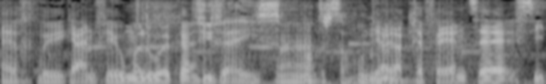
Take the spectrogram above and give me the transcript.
echt, weil ich gerne Filme schaue. 5-1 Aha. oder so. Und ich habe Mhm. ja kein Fernsehen, seit,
